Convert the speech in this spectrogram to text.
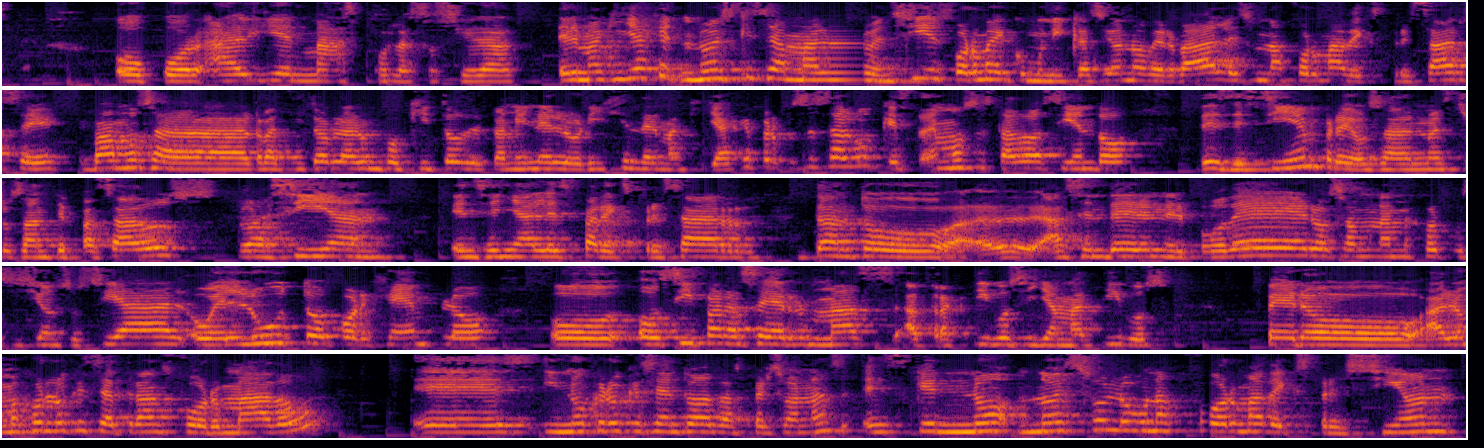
O por alguien más, por la sociedad. El maquillaje no es que sea malo en sí, es forma de comunicación no verbal, es una forma de expresarse. Vamos a ratito a hablar un poquito de también el origen del maquillaje, pero pues es algo que hemos estado haciendo desde siempre, o sea, nuestros antepasados lo hacían en señales para expresar tanto eh, ascender en el poder, o sea, una mejor posición social, o el luto, por ejemplo, o, o sí para ser más atractivos y llamativos pero a lo mejor lo que se ha transformado es, y no creo que sean todas las personas, es que no, no es solo una forma de expresión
